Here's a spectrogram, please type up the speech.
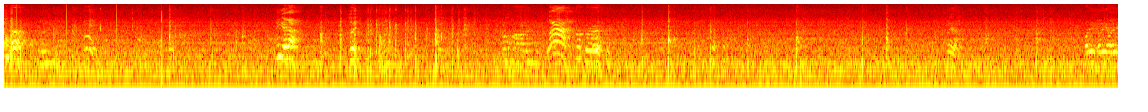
厉害！厉害了！对。哇！对呀。好嘞，好嘞，好嘞。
